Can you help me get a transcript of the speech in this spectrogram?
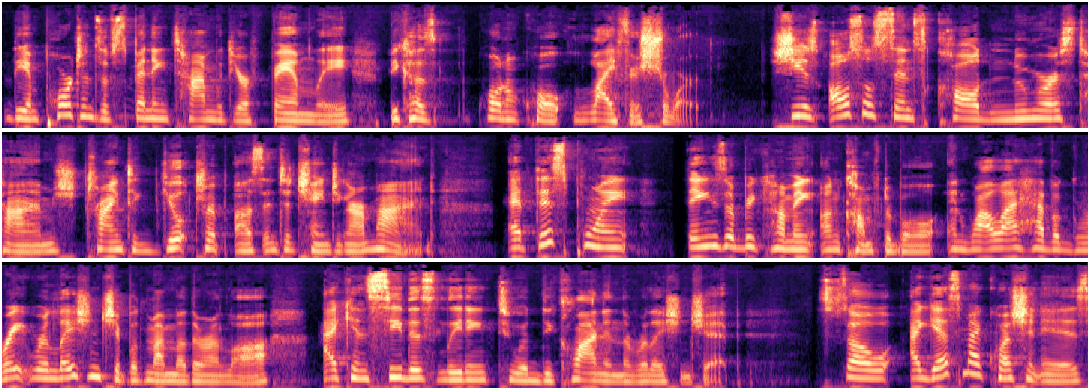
the importance of spending time with your family because, quote unquote, life is short. She has also since called numerous times trying to guilt trip us into changing our mind. At this point, things are becoming uncomfortable. And while I have a great relationship with my mother in law, I can see this leading to a decline in the relationship. So I guess my question is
